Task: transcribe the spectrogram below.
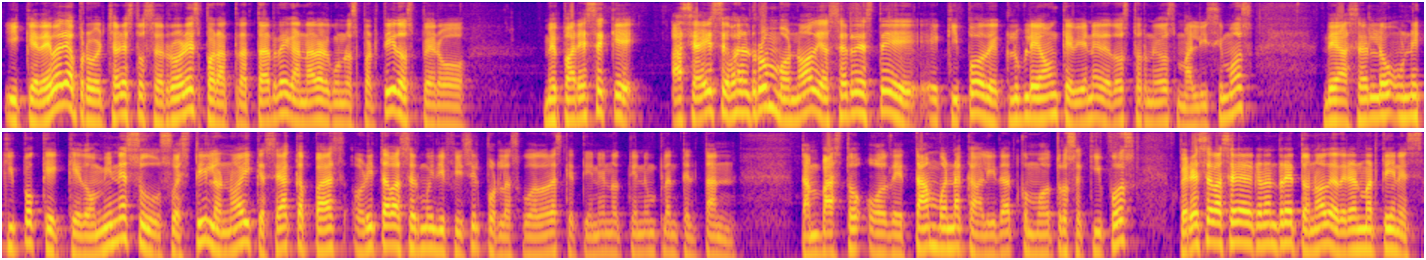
y que debe de aprovechar estos errores para tratar de ganar algunos partidos. Pero me parece que hacia ahí se va el rumbo, ¿no? De hacer de este equipo de Club León que viene de dos torneos malísimos de hacerlo un equipo que, que domine su, su, estilo, ¿no? Y que sea capaz, ahorita va a ser muy difícil por las jugadoras que tiene, no tiene un plantel tan, tan vasto o de tan buena calidad como otros equipos, pero ese va a ser el gran reto, ¿no? De Adrián Martínez.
